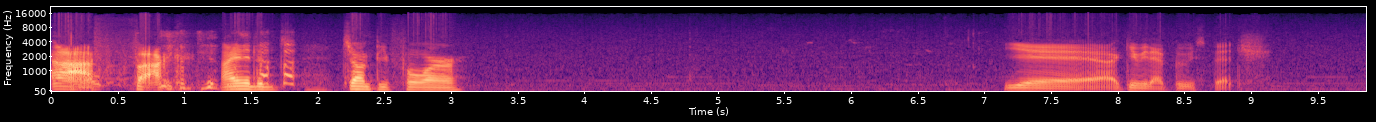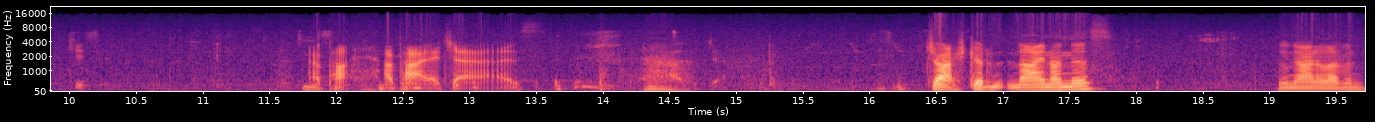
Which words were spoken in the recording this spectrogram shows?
Ah, fuck. I need to jump before. Yeah, give me that boost, bitch. Kiss it. Apo- apologize. Apologize. Josh, good nine on this. The 911.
